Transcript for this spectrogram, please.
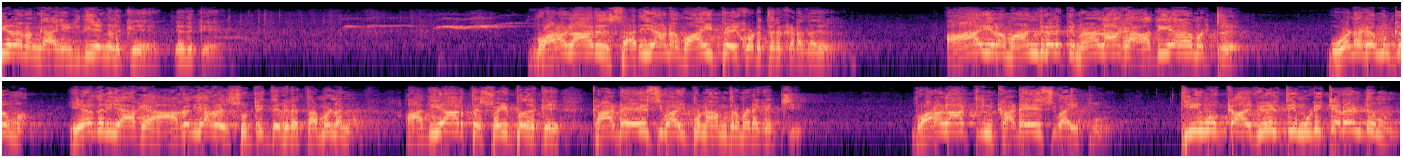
ஈழ வெங்காயம். இது எங்களுக்கு. எதுக்கு? வரலாறு சரியான வாய்ப்பை கொடுத்திருக்கிறது. ஆயிரம் ஆண்டுகளுக்கு மேலாக அதிகாரமற்று உலகமுக்கும் ஏதலியாக அகதியாக சுட்டித் திரிகிற தமிழன் அதிகாரத்தை சுவைப்பதற்கு கடைசி வாய்ப்பு நாம் தமிழக கட்சி. வரலாற்றின் கடைசி வாய்ப்பு. திமுக வீழ்த்தி முடிக்க வேண்டும்.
